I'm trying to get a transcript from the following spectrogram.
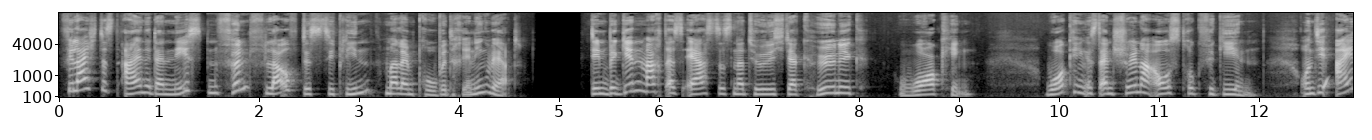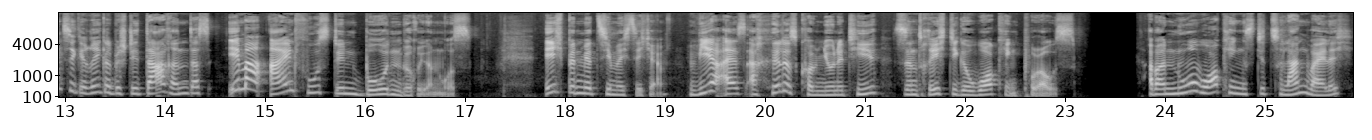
Vielleicht ist eine der nächsten fünf Laufdisziplinen mal ein Probetraining wert. Den Beginn macht als erstes natürlich der König Walking. Walking ist ein schöner Ausdruck für Gehen. Und die einzige Regel besteht darin, dass immer ein Fuß den Boden berühren muss. Ich bin mir ziemlich sicher, wir als Achilles-Community sind richtige Walking Pros. Aber nur Walking ist dir zu langweilig?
